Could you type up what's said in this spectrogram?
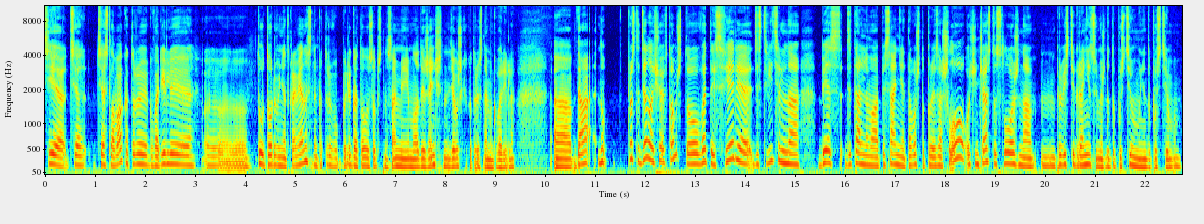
те, те, те слова, которые говорили э, тот уровень откровенности, на который были готовы, собственно, сами молодые женщины, девушки, которые с нами говорили. Э, да, ну, Просто дело еще и в том, что в этой сфере действительно без детального описания того, что произошло, очень часто сложно провести границу между допустимым и недопустимым.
